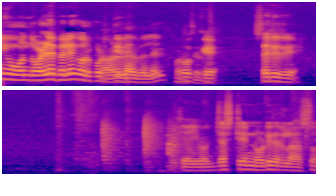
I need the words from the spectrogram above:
ನೀವು ಒಂದ್ ಒಳ್ಳೆ ಬೆಲೆಗೆ ಅವ್ರು ಕೊಡ್ತೀರಿ. ಒಳ್ಳೆ ಬೆಲೆ ಕೊಡ್ತೀವಿ ಓಕೆ ಸರಿ ರೀ. ಓಕೆ ಇವಾಗ ಜಸ್ಟ್ ಏನ್ ನೋಡಿದ್ರಲ್ಲ ಹಸು.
